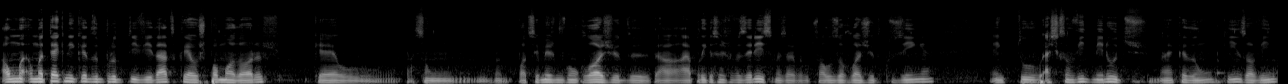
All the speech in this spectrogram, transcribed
Há uma, uma técnica de produtividade que é os pomodoros, que é o. pá, são, pode ser mesmo com relógio de. Há, há aplicações para fazer isso, mas o pessoal usa o relógio de cozinha, em que tu. acho que são 20 minutos, não é? cada um, 15 ou 20,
